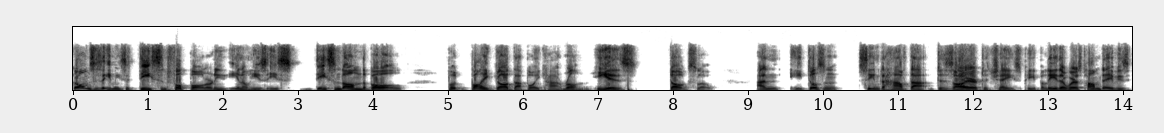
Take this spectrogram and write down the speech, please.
Gomes is even he's a decent footballer, and he, you know, he's he's decent on the ball. But by God, that boy can't run. He is dog slow. And he doesn't seem to have that desire to chase people either. Whereas Tom Davies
